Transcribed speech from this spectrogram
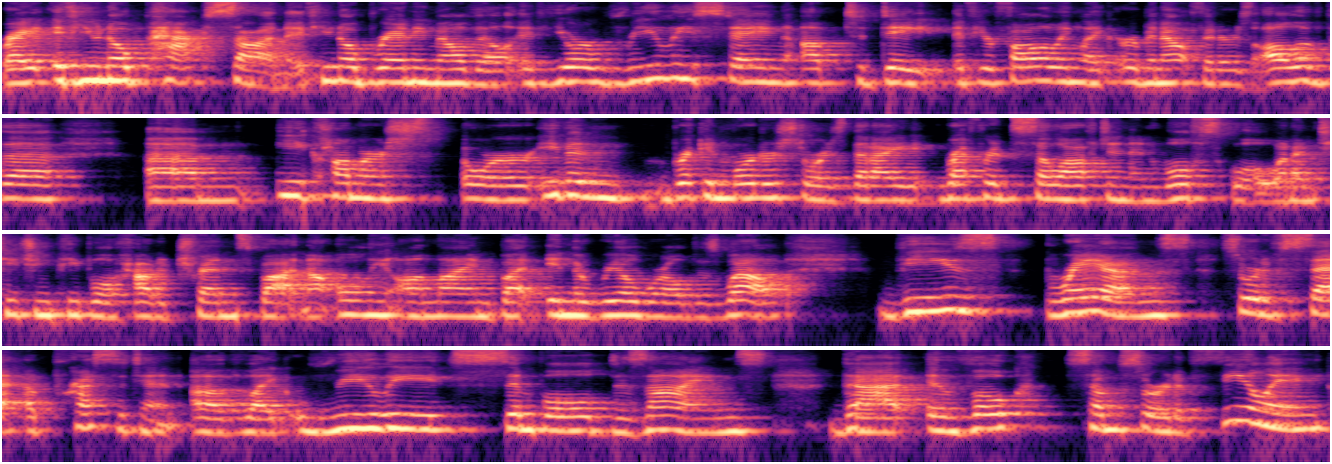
right? If you know PacSun, if you know Brandy Melville, if you're really staying up to date, if you're following like Urban Outfitters, all of the um, e-commerce or even brick and mortar stores that I reference so often in Wolf School when I'm teaching people how to trend spot, not only online, but in the real world as well. These brands sort of set a precedent of like really simple designs that evoke some sort of feeling,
